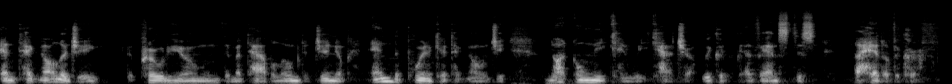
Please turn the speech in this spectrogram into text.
and technology, the proteome, the metabolome, the genome, and the point of care technology, not only can we catch up, we could advance this ahead of the curve.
